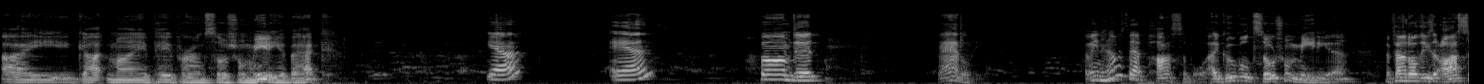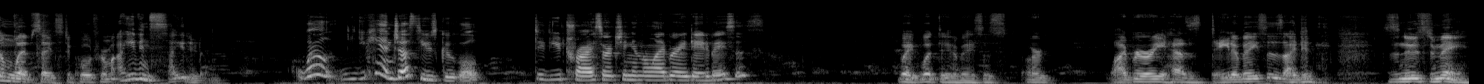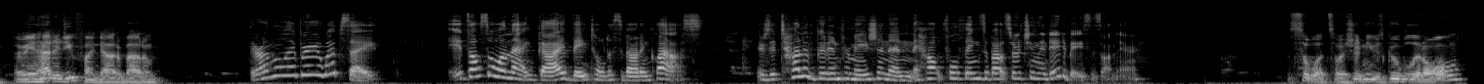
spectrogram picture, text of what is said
I got my paper on social media back. Yeah? And? Bombed it. Badly. I mean, how is that possible? I googled social media. I found all these awesome websites to quote from. I even cited them. Well, you can't just use Google. Did you try searching in the library databases? Wait, what databases? Our library has databases? I did. This is news to me. I mean, how did you find out about them? They're on the library website. It's also on that guide they told us about in class. There's a ton of good information and helpful things about searching the databases on there. So what? So I shouldn't use Google at all?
